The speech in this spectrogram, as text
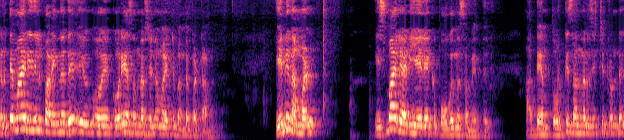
കൃത്യമായ രീതിയിൽ പറയുന്നത് കൊറിയ സന്ദർശനവുമായിട്ട് ബന്ധപ്പെട്ടാണ്. ഇനി നമ്മൾ ഇസ്മായിൽ അലിയയിലേക്ക് പോകുന്ന സമയത്ത് അദ്ദേഹം തുർക്കി സന്ദർശിച്ചിട്ടുണ്ട്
